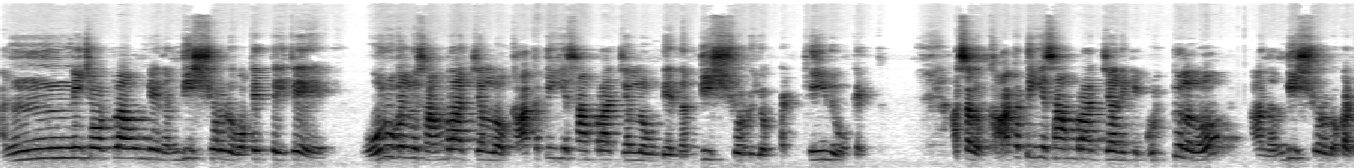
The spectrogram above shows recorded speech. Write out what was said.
అన్ని చోట్ల ఉండే నందీశ్వరుడు ఒకెత్తైతే ఓరుగల్లు సామ్రాజ్యంలో కాకతీయ సామ్రాజ్యంలో ఉండే నందీశ్వరుడు యొక్క టీవీ ఒకెత్తు. అసలు కాకతీయ సామ్రాజ్యానికి గుర్తులలో ఆ నందీశ్వరుడు ఒకడు.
